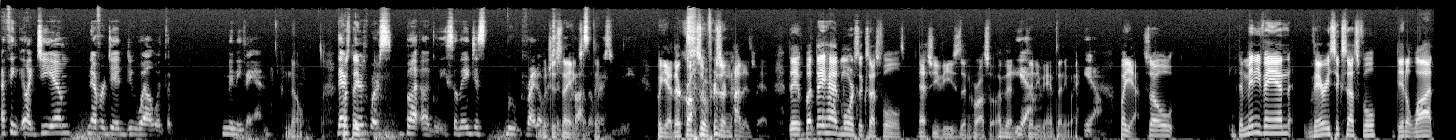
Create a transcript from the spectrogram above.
I think like GM never did do well with the minivan. No. Theirs, worse, But they- theirs was butt ugly, so they just moved right over Which to is the saying crossover something. But yeah, their crossovers are not as bad. They but they had more successful SUVs than crossover than Yeah. minivans anyway. Yeah. But yeah, so the minivan very successful, did a lot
